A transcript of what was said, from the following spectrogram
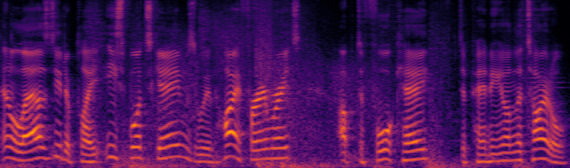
and allows you to play esports games with high frame rates up to 4K depending on the title.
